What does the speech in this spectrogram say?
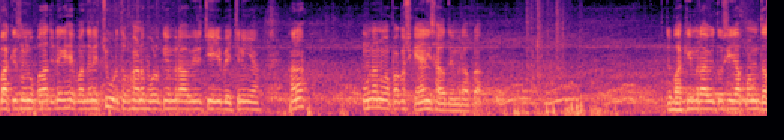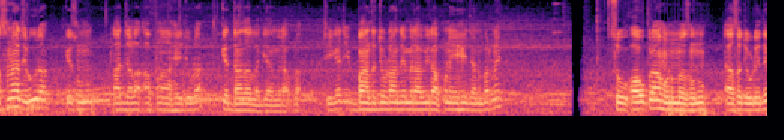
ਬਾਕੀ ਤੁਹਾਨੂੰ ਪਤਾ ਜਿਹੜੇ ਕਿਸੇ ਬੰਦੇ ਨੇ ਝੂਠ ਤੂਫਾਨ ਬੋਲ ਕੇ ਮੇਰਾ ਵੀਰ ਚੀਜ਼ ਵੇਚਣੀ ਆ, ਹਨਾ? ਉਹਨਾਂ ਨੂੰ ਆਪਾਂ ਕੁਝ ਕਹਿ ਨਹੀਂ ਸਕਦੇ ਮੇਰਾ ਭਰਾ। ਤੇ ਬਾਕੀ ਮੇਰਾ ਵੀ ਤੁਸੀਂ ਆਪਾਂ ਨੂੰ ਦੱਸਣਾ ਜ਼ਰੂਰ ਆ ਕਿ ਤੁਹਾਨੂੰ ਅੱਜ ਵਾਲਾ ਆਪਣਾ ਇਹ ਜੋੜਾ ਕਿੱਦਾਂ ਦਾ ਲੱਗਿਆ ਮੇਰਾ ਭਰਾ। ਠੀਕ ਹੈ ਜੀ? ਬੰਦ ਜੋੜਾਂ ਦੇ ਮੇਰਾ ਵੀਰ ਆਪਣੇ ਇਹ ਜਾਨਵਰ ਨੇ। ਸੋ ਆਓ ਭਰਾ, ਹੁਣ ਮੈਂ ਤੁਹਾਨੂੰ ਇਸ ਜੋੜੇ ਦੇ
